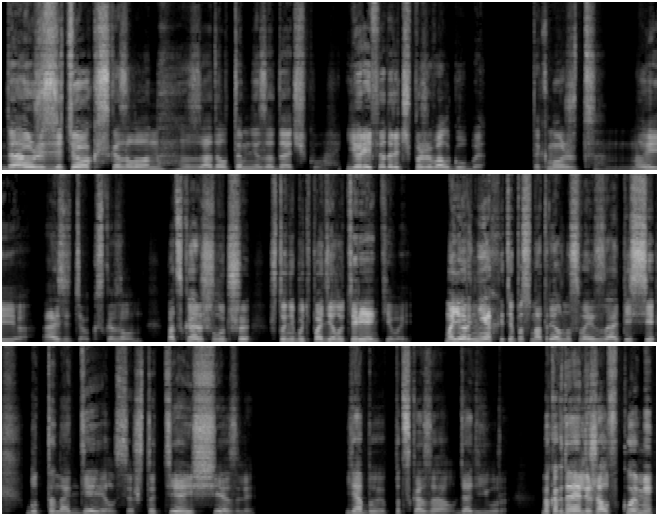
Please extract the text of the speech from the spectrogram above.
«Да уж, зятек», — сказал он, — «задал ты мне задачку». Юрий Федорович пожевал губы. «Так, может, ну ее, а, зятек», — сказал он, — «подскажешь лучше что-нибудь по делу Терентьевой?» Майор нехотя посмотрел на свои записи, будто надеялся, что те исчезли. Я бы подсказал, дядя Юра. Но когда я лежал в коме,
